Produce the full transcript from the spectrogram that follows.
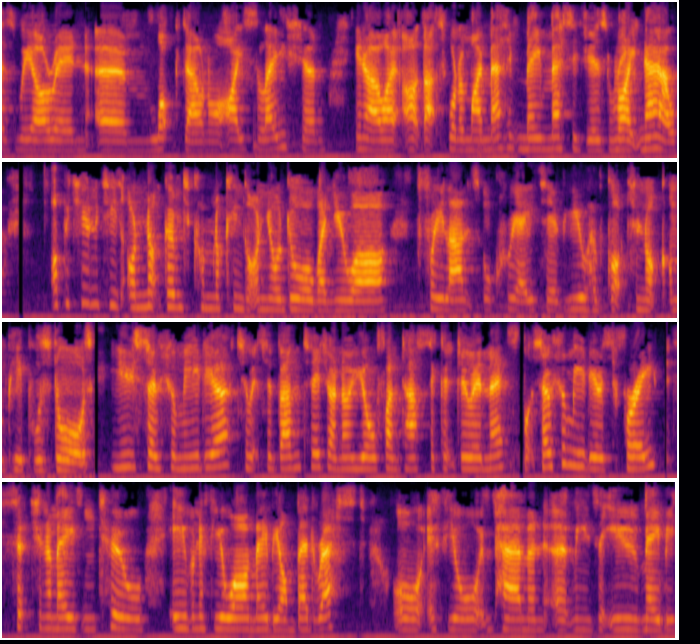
as we are in um, lockdown or isolation, you know, I, I, that's one of my me- main messages right now. Opportunities are not going to come knocking on your door when you are freelance or creative, you have got to knock on people's doors. Use social media to its advantage. I know you're fantastic at doing this, but social media is free. It's such an amazing tool, even if you are maybe on bed rest or if your impairment uh, means that you maybe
